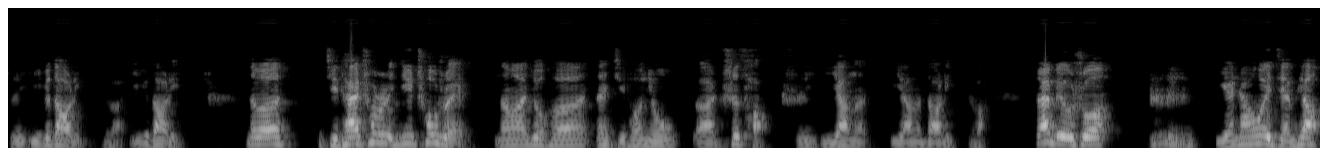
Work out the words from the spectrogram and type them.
是一个道理，对吧？一个道理。那么几台抽水机抽水，那么就和那几头牛啊吃草是一样的，一样的道理，对吧？再比如说 演唱会检票，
